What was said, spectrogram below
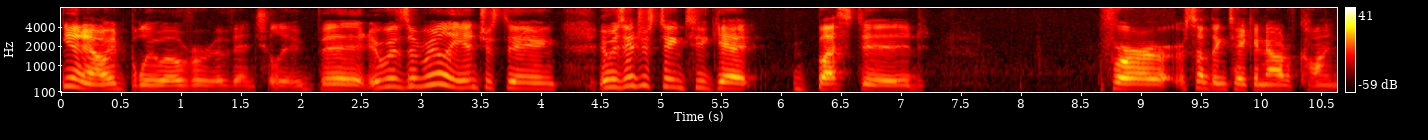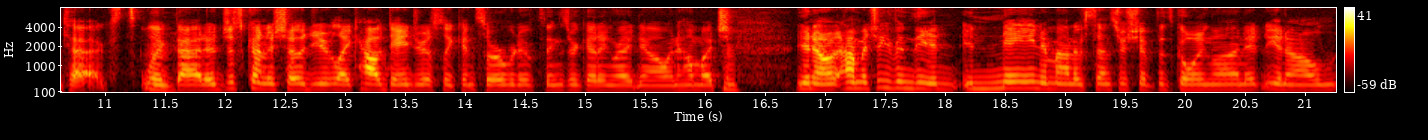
you know it blew over eventually. But it was a really interesting. It was interesting to get busted for something taken out of context like mm. that. It just kind of showed you like how dangerously conservative things are getting right now and how much mm. you know, how much even the in, inane amount of censorship that's going on at, you know,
